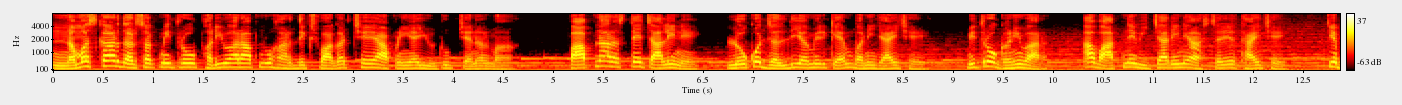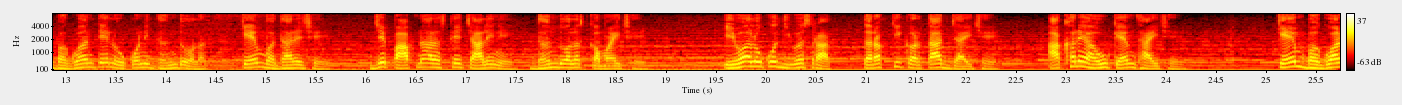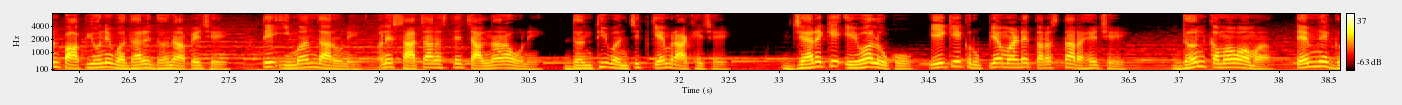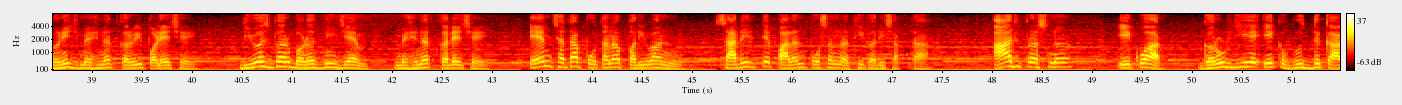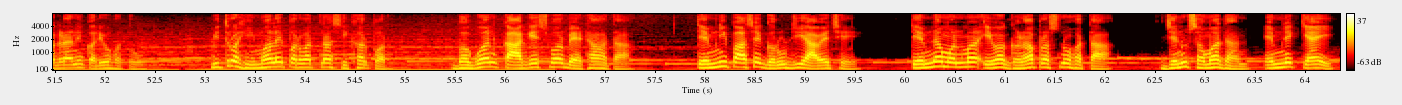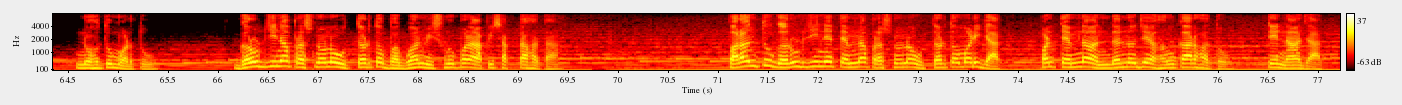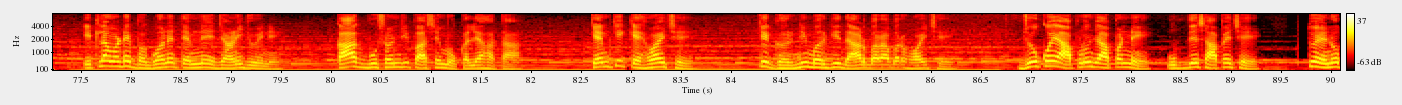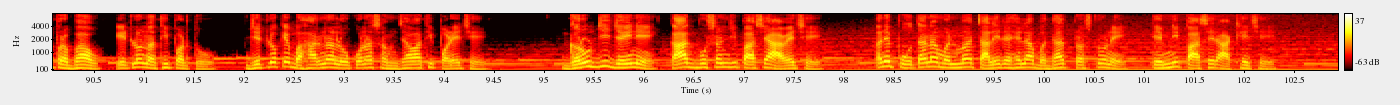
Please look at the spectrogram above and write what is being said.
નમસ્કાર દર્શક મિત્રો, ફરીવાર આપનું હાર્દિક સ્વાગત છે આપણી આ યુટ્યુબ ચેનલમાં. પાપના રસ્તે ચાલીને લોકો જલ્દી અમીર કેમ બની જાય છે? મિત્રો, ઘણીવાર આ વાતને વિચારીને આશ્ચર્ય થાય છે કે ભગવાન તે લોકોની ધન દોલત કેમ વધારે છે, જે પાપના રસ્તે ચાલીને ધન દોલત કમાય છે. એવા લોકો દિવસ રાત તરક્કી કરતા જ જાય છે. આખરે આવું કેમ થાય છે? કેમ ભગવાન પાપીઓને વધારે ધન આપે છે? તે ઈમાનદારોને અને સાચા રસ્તે ચાલનારાઓને ધનથી વંચિત કેમ રાખે છે? જ્યારે કે એવા લોકો એક એક રૂપિયા માટે તરસતા રહે છે, ધન કમાવામાં તેમને ઘણી જ મહેનત કરવી પડે છે. દિવસભર બળદની જેમ મહેનત કરે છે, તેમ છતાં પોતાના પરિવારનું સારી રીતે પાલન પોષણ નથી કરી શકતા. આ જ પ્રશ્ન એકવાર ગરુડજીએ એક વૃદ્ધ કાગડાને કર્યો હતો. મિત્રો, હિમાલય પર્વતના શિખર પર ભગવાન કાગેશ્વર બેઠા હતા. તેમની પાસે ગરુડજી આવે છે. તેમના મનમાં એવા ઘણા પ્રશ્નો હતા, જેનું સમાધાન એમને ક્યાંય નહોતું મળતું. ગરુડજીના પ્રશ્નોનો ઉત્તર તો ભગવાન વિષ્ણુ પણ આપી શકતા હતા. પરંતુ ગરુડજીને તેમના પ્રશ્નોના ઉત્તર તો મળી જાત, પણ તેમના અંદરનો જે અહંકાર હતો તે ના જાત. એટલા માટે ભગવાને તેમને જાણી જોઈને કાગભૂષણજી પાસે મોકલ્યા હતા. કેમ કે કહેવાય છે કે ઘરની મરઘી દાળ બરાબર હોય છે. જો કોઈ આપણું જ આપણને ઉપદેશ આપે છે, તો એનો પ્રભાવ એટલો નથી પડતો, જેટલો કે બહારના લોકોના સમજાવવાથી પડે છે. ગરુડજી જઈને કાગભૂષણજી પાસે આવે છે અને પોતાના મનમાં ચાલી રહેલા બધા જ પ્રશ્નોને તેમની પાસે રાખે છે.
